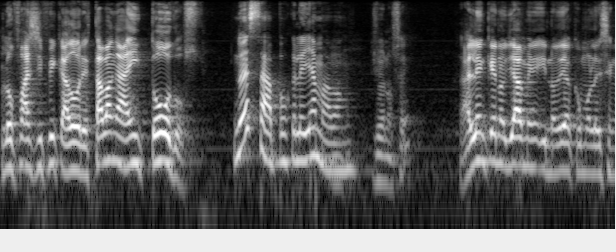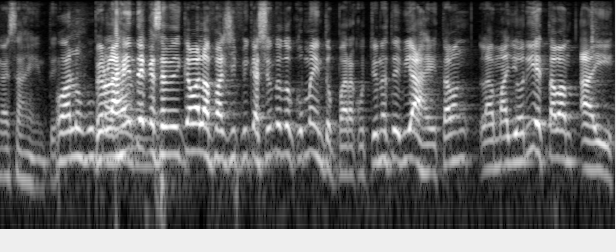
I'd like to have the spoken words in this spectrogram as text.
Los falsificadores, estaban ahí todos. ¿No es sapos que le llamaban? Yo no sé. Alguien que nos llame y nos diga cómo le dicen a esa gente. Pero la gente que se dedicaba a la falsificación de documentos para cuestiones de viaje, estaban, la mayoría estaban ahí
